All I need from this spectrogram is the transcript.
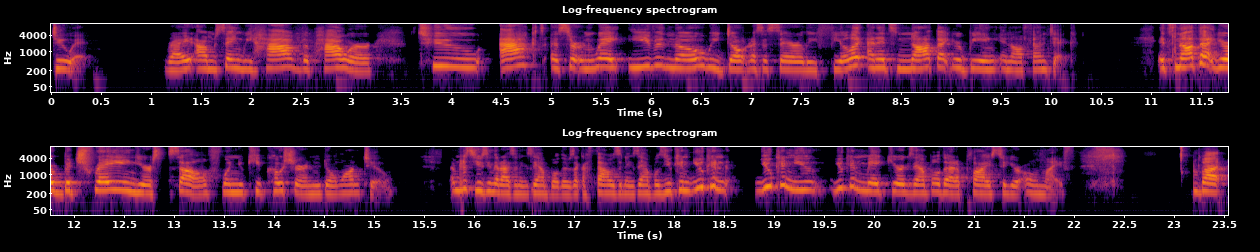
do it, right? I'm saying we have the power to act a certain way, even though we don't necessarily feel it. And it's not that you're being inauthentic. It's not that you're betraying yourself when you keep kosher and you don't want to. I'm just using that as an example. There's like a thousand examples. You can, you can, you can, you, you can make your example that applies to your own life. But,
